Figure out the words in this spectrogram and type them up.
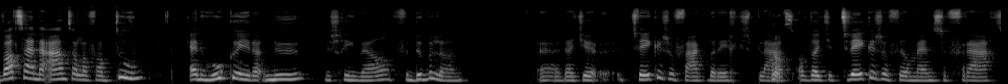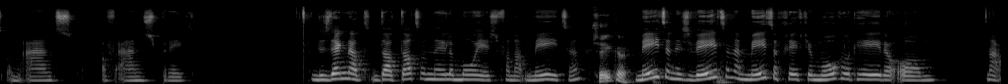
wat zijn de aantallen van toen? En hoe kun je dat nu misschien wel verdubbelen? Uh, dat je twee keer zo vaak berichtjes plaatst, ja. of dat je twee keer zoveel mensen vraagt om aan of aanspreekt. Dus ik denk dat, dat dat een hele mooie is van dat meten. Zeker. Meten is weten en meten geeft je mogelijkheden om nou,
